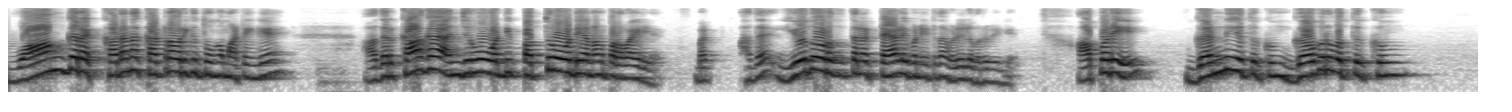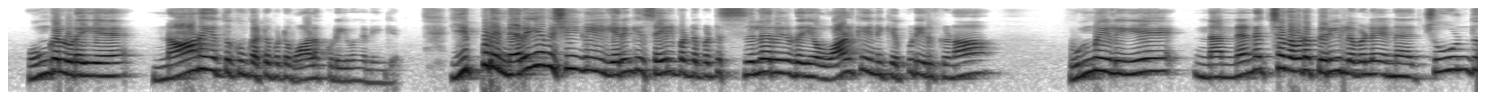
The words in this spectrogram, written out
வாங்குற கடனை கட்டுற வரைக்கும் தூங்க மாட்டீங்க. அதற்காக அஞ்சு ரூபா வட்டி பத்து ரூபா வட்டி ஆனாலும் பரவாயில்லை. அதை ஏதோ ஒரு விதத்தில் டேலி பண்ணிட்டு தான் வெளியில் வருவீங்க. அப்படி கண்ணியத்துக்கும் கௌரவத்துக்கும் உங்களுடைய நாணயத்துக்கும் கட்டுப்பட்டு வாழக்கூடியவங்க நீங்கள் இப்படி நிறைய விஷயங்களில் இறங்கி செயல்பட்டுப்பட்டு சிலருடைய வாழ்க்கை இன்னைக்கு எப்படி இருக்குன்னா உண்மையிலேயே நான் நினச்சதை விட பெரிய லெவலில் என்னை சூழ்ந்து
